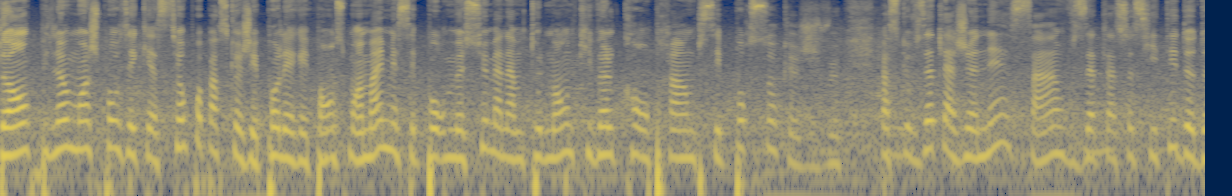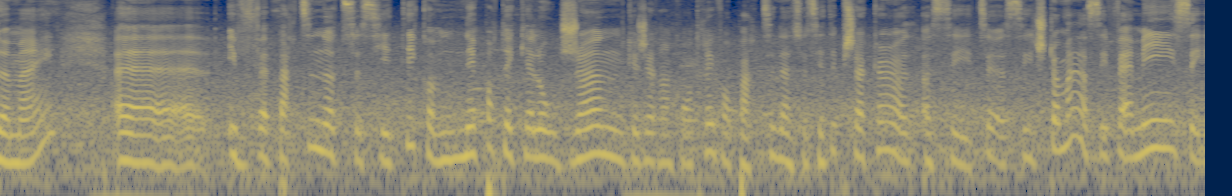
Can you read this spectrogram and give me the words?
Donc, puis là, moi, je pose des questions, pas parce que j'ai pas les réponses moi-même, mais c'est pour monsieur, madame, tout le monde qui veulent comprendre. C'est pour ça que je veux. Parce que vous êtes la jeunesse, hein? vous êtes la société de demain, euh, et vous faites partie de notre société comme n'importe quel autre jeune que j'ai rencontré font partie de la société. Puis chacun a, ses, a ses- justement, a ses familles, ses,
